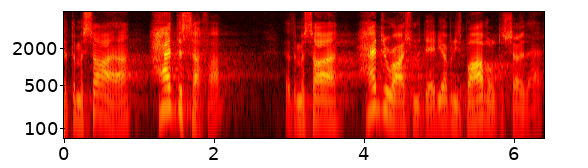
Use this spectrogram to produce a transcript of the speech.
that the Messiah had to suffer, that the Messiah had to rise from the dead. He opened his Bible to show that.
